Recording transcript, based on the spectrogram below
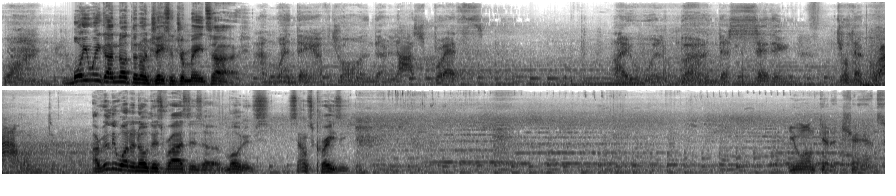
one. Boy, you ain't got nothing on Jason Germain's side. And when they have drawn their last breaths, I will burn the city to the ground. I really want to know this Raz's uh, motives. Sounds crazy. You won't get a chance.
